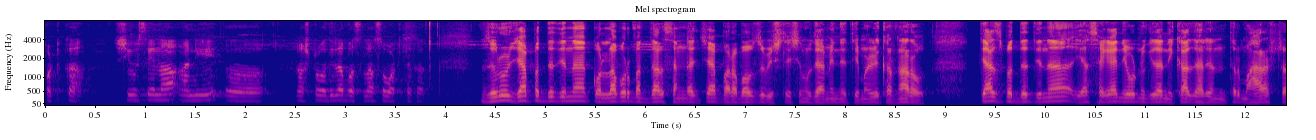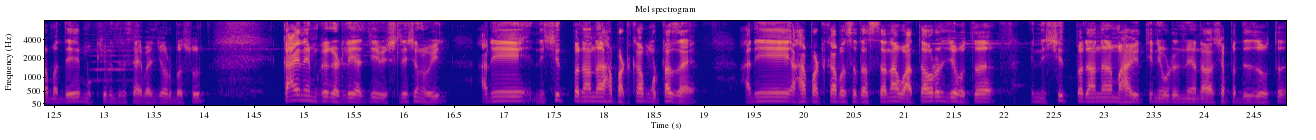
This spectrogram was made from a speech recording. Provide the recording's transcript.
फटका शिवसेना आणि राष्ट्रवादीला बसला असं वाटतं का? जरूर ज्या पद्धतीनं कोल्हापूर मतदारसंघाच्या पराभवाचं विश्लेषण उद्या आम्ही नेतेमंडळी करणार आहोत त्याच पद्धतीनं या सगळ्या निवडणुकीचा निकाल झाल्यानंतर महाराष्ट्रामध्ये मुख्यमंत्री साहेबांच्यावर बसून काय नेमकं घडलं याचे विश्लेषण होईल. आणि निश्चितपणानं हा फटका मोठाच आहे. आणि हा फटका बसत असताना वातावरण जे होतं हे निश्चितपणानं महायुती निवडून येणार अशा पद्धतीचं होतं.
